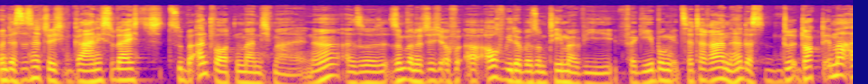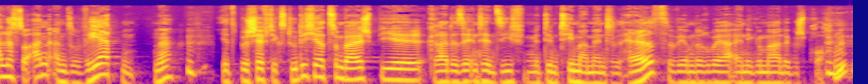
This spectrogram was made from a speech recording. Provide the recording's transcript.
und das ist natürlich gar nicht so leicht zu beantworten manchmal. Ne? Also sind wir natürlich auch, auch wieder bei so einem Thema wie Vergebung etc. Ne? Das dockt immer alles so an, an so Werten. Ne? Mhm. Jetzt beschäftigst du dich ja zum Beispiel gerade sehr intensiv mit dem Thema Mental Health. Wir haben darüber ja einige Male gesprochen. Mhm.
